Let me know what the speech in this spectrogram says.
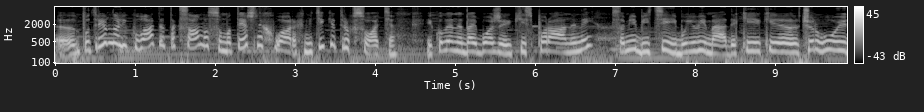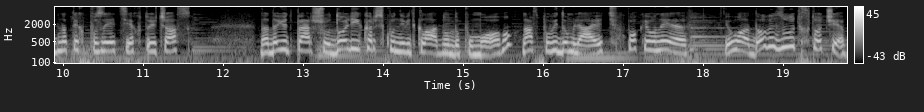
Е, Потрібно лікувати так само соматичних хворих, не тільки трьохсоті. І коли, не дай Боже, якийсь поранений, самі бійці і бойові медики, які чергують на тих позиціях в той час, надають першу долікарську невідкладну допомогу. Нас повідомляють, поки вони його довезуть, хто чим,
